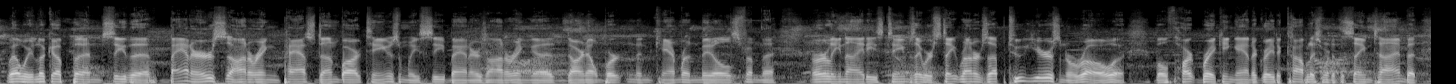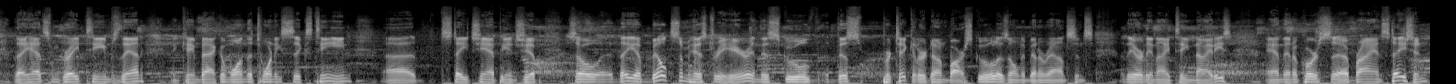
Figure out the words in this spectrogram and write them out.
Well, we look up and see the banners honoring past Dunbar teams, and we see banners honoring uh, Darnell Burton and Cameron Mills from the early 90s teams. They were state runners up two years in a row, uh, both heartbreaking and a great accomplishment at the same time. But they had some great teams then and came back and won the 2016 uh, state championship. So uh, they have built some history here in this school. This particular Dunbar school has only been around since the early 1990s. And then, of course, uh, Bryan Station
